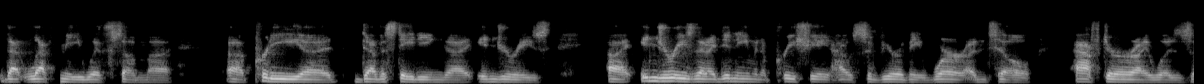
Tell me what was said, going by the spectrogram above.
that left me with some uh, uh pretty uh, devastating uh, injuries. injuries that I didn't even appreciate how severe they were until after I was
